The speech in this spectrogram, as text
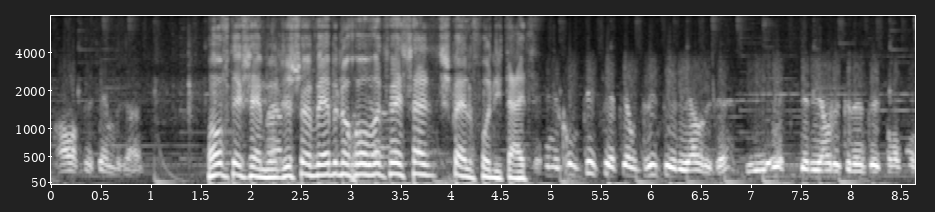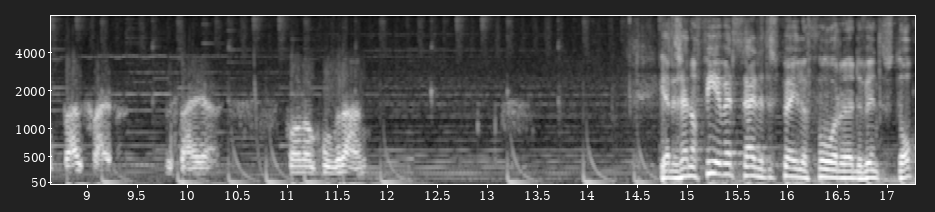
half december zijn. Half december, dus we hebben nog wel wat wedstrijden te spelen voor die tijd. In de competitie heb je ook drie periodes. Hè? Die eerste periode kunnen we natuurlijk wel op ons buik schrijven. Dan sta je gewoon ook onderaan. Ja, er zijn nog vier wedstrijden te spelen voor uh, de winterstop.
